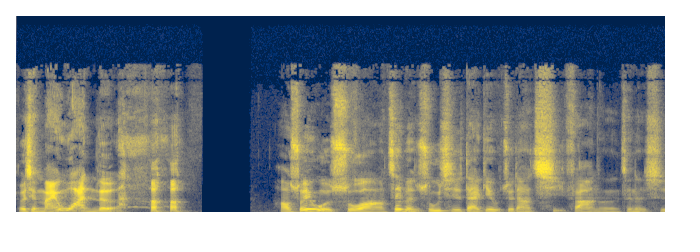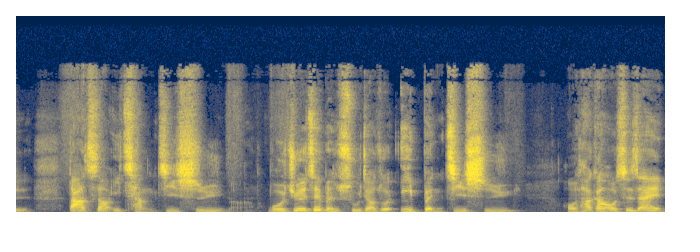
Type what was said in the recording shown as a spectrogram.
而且买晚了，好，所以我说啊，这本书其实带给我最大的启发呢，真的是大家知道一场及时雨嘛？我觉得这本书叫做一本及时雨哦，它刚好是在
